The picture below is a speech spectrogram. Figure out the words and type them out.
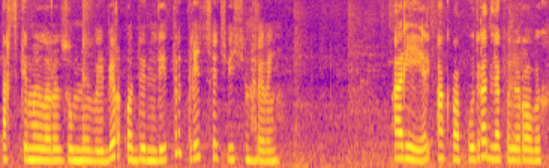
Царське мило розумний вибір 1 літр 38 гривень. Аріель аквапудра для кольорових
